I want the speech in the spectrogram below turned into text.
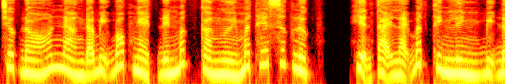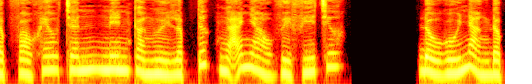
Trước đó nàng đã bị bóp nghẹt đến mức cả người mất hết sức lực, hiện tại lại bất thình lình bị đập vào kheo chân nên cả người lập tức ngã nhào về phía trước. Đầu gối nàng đập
